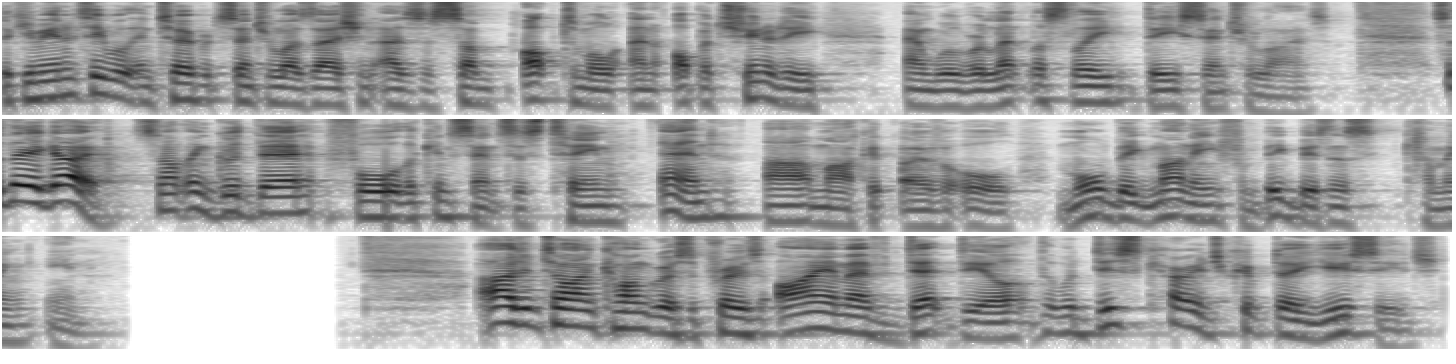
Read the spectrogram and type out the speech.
The community will interpret centralization as a suboptimal and opportunity and will relentlessly decentralize. So there you go. Something good there for the ConsenSys team and our market overall. More big money from big business coming in. Argentine Congress approves IMF debt deal that would discourage crypto usage.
